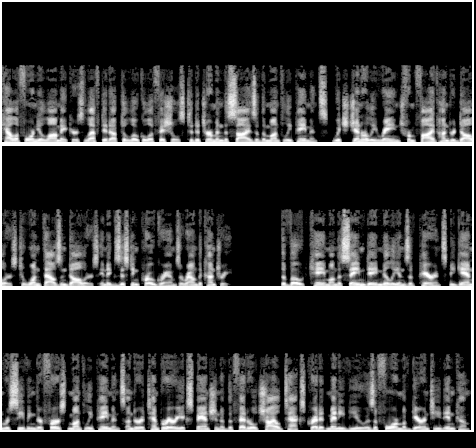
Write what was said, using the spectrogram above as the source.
California lawmakers left it up to local officials to determine the size of the monthly payments, which generally range from $500 to $1,000 in existing programs around the country. The vote came on the same day millions of parents began receiving their first monthly payments under a temporary expansion of the federal child tax credit many view as a form of guaranteed income.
